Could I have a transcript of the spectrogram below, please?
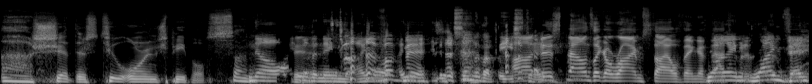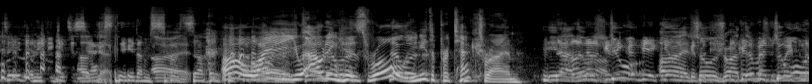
Oh shit! There's two orange people. Son. No, I know the name. though. I know. I know- Son of a beast. Uh, this sounds like a rhyme style thing. If that's what Rhyme, it's rhyme vented, and if he gets Okay. assassinated, I'm so Alright. sorry. Oh, why are you So outing was- his role? was- You need to protect Rhyme. Yeah, No, there no, was 'cause he two. could be a all killer, right, 'cause so it was right. There was two away from the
